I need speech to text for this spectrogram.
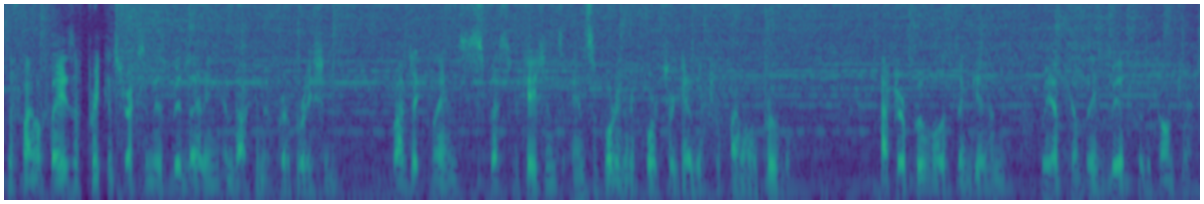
The final phase of pre-construction is bid letting and document preparation project plans, specifications, and supporting reports are gathered for final approval. After approval has been given, we have companies bid for the contract.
